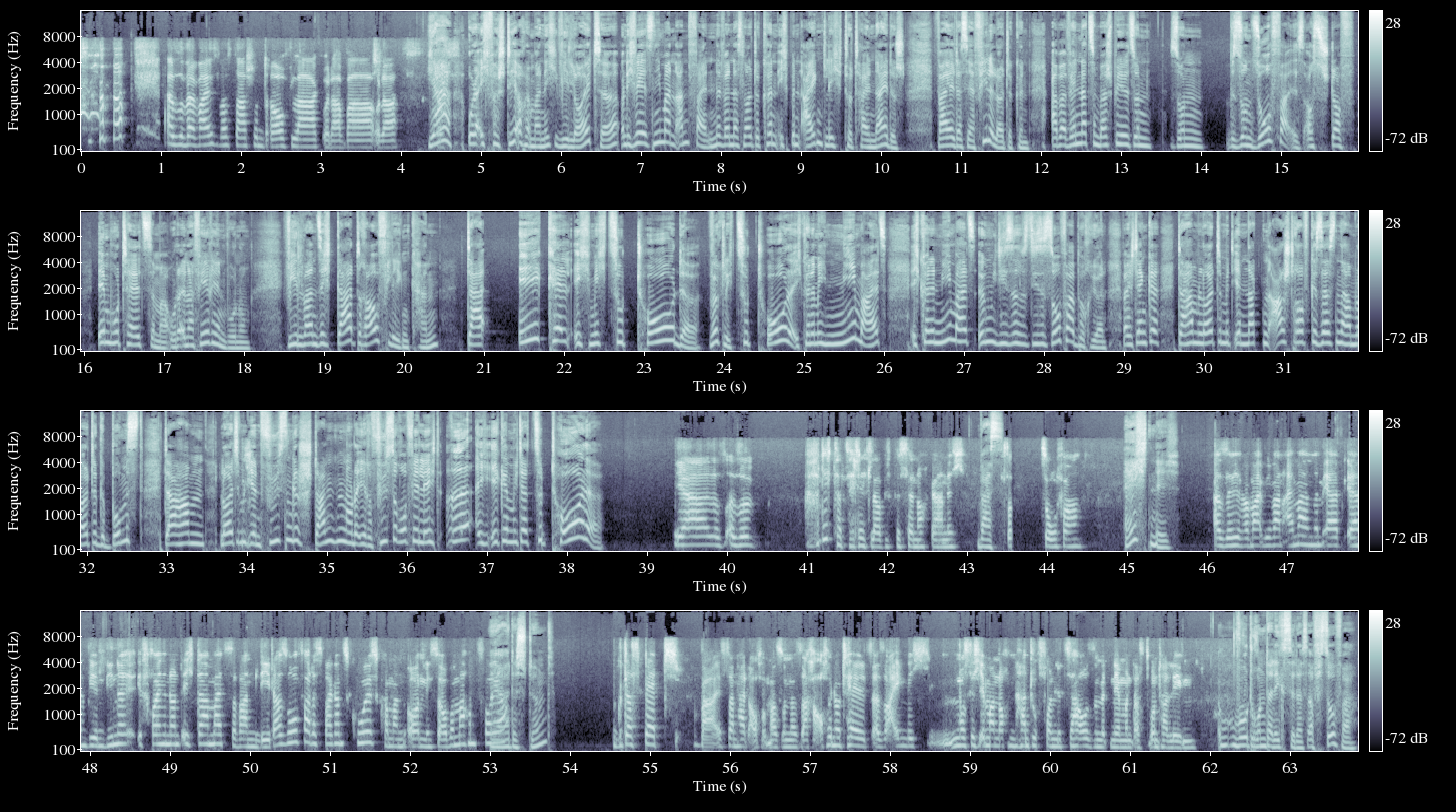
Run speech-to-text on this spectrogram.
Also wer weiß, was da schon drauf lag oder war oder Ja, oder ich verstehe auch immer nicht, wie Leute, und ich will jetzt niemanden anfeinden, ne, wenn das Leute können, ich bin eigentlich total neidisch, weil das ja viele Leute können. Aber wenn da zum Beispiel so ein, so ein, so ein Sofa ist aus Stoff im Hotelzimmer oder in einer Ferienwohnung, wie man sich da drauflegen kann, da ekel ich mich zu Tode. Wirklich, zu Tode. Ich könnte mich niemals, ich könnte niemals irgendwie dieses, dieses Sofa berühren. Weil ich denke, da haben Leute mit ihrem nackten Arsch drauf gesessen, da haben Leute gebumst, da haben Leute mit ihren Füßen gestanden oder ihre Füße raufgelegt. Äh, Ich ekel mich da zu Tode. ja, das, also hatte ich tatsächlich, glaube ich, bisher noch gar nicht. Was? So Sofa. Echt nicht? Also wir waren, wir waren einmal in einem Air- Airbnb, eine Freundin und ich damals. Da war ein Ledersofa, das war ganz cool. Das kann man ordentlich sauber machen vorher. Ja, das stimmt. Gut, Das Bett war ist dann halt auch immer so eine Sache, auch in Hotels. Also eigentlich muss ich immer noch ein Handtuch von mir zu Hause mitnehmen und das drunter legen. Wo drunter legst du das? Aufs Sofa?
